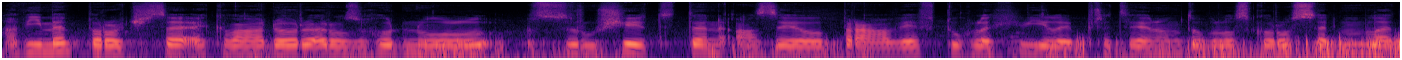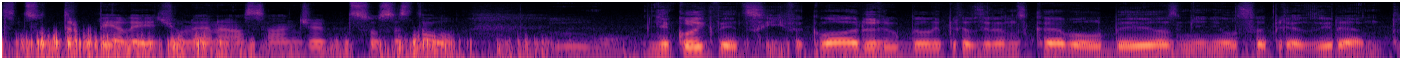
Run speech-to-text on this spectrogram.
A víme, proč se Ekvádor rozhodnul zrušit ten azyl právě v tuhle chvíli. Přece jenom to bylo skoro sedm let, co trpěli Julian Assange. Co se stalo? Několik věcí. V Ekvádoru byly prezidentské volby a změnil se prezident.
